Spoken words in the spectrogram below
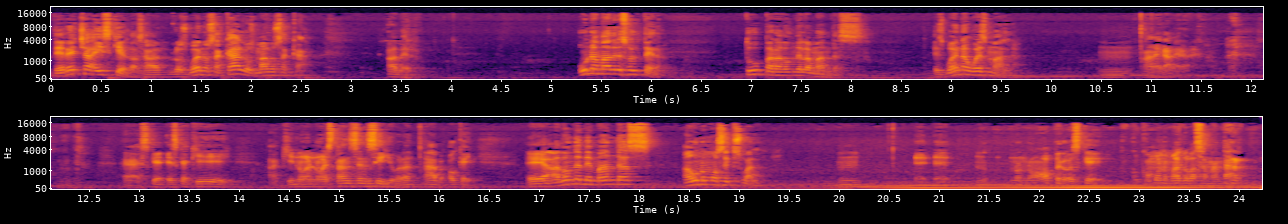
derecha e izquierda, o sea, los buenos acá, los malos acá. A ver, una madre soltera, ¿tú para dónde la mandas? ¿Es buena o es mala? Mm, a ver, a ver, a ver. Es que, es que aquí, aquí no, no es tan sencillo, ¿verdad? Ah, ok. Eh, ¿A dónde me mandas a un homosexual? Mm, eh, eh, no, no, pero es que, ¿cómo nomás lo vas a mandar?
